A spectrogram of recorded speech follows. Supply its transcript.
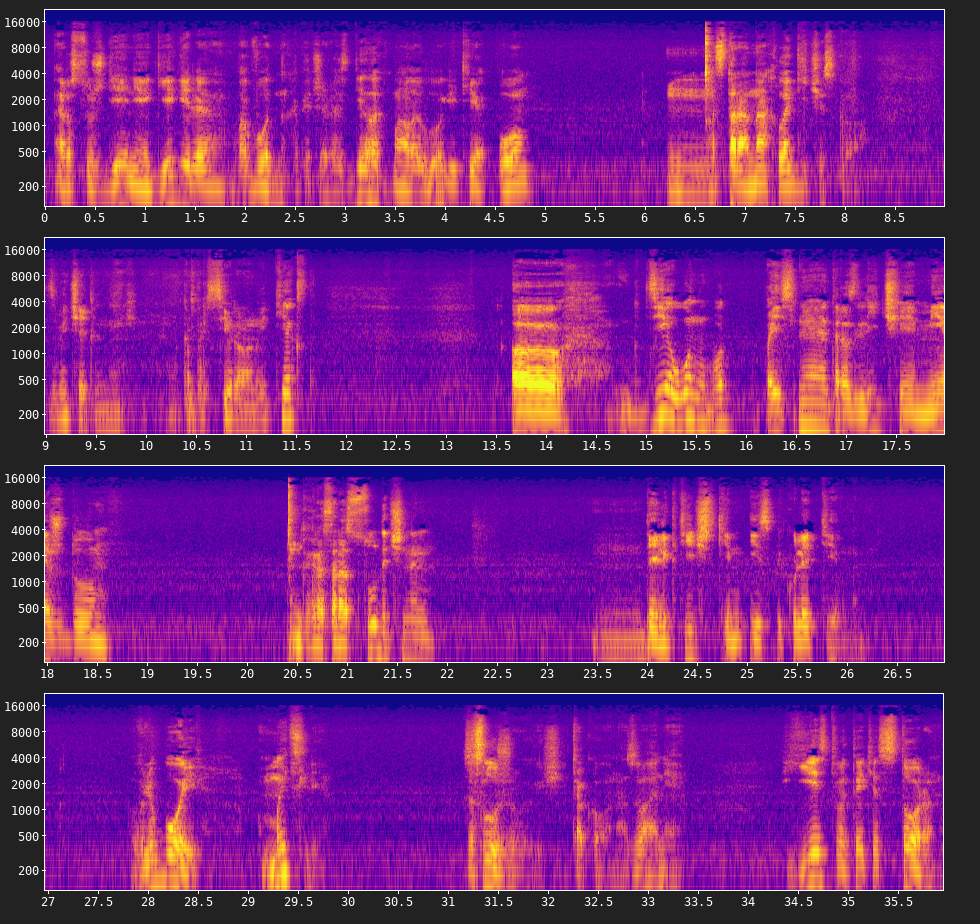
рассуждение Гегеля во вводных, опять же, разделах малой логики о м, сторонах логического. Замечательный компрессированный текст, где он вот поясняет различие между как раз рассудочным диалектическим и спекулятивным. В любой мысли, заслуживающей такого названия, есть вот эти стороны.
